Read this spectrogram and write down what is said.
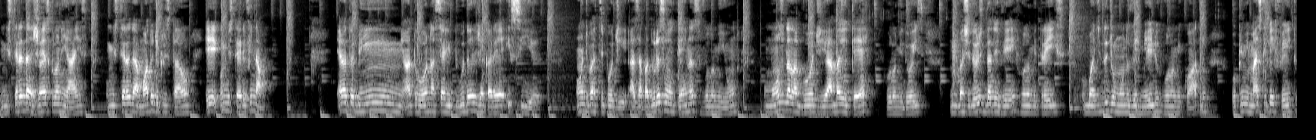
O Mistério das Joias Coloniais, O Mistério da Moto de Cristal e O Mistério Final. Ela também atuou na série Duda, Jacaré e Cia, onde participou de As Rapaduras São Eternas, volume 1, O Monstro da Lagoa de Abaeté, volume 2, Nos Bastidores da TV, volume 3, O Bandido de um Mundo Vermelho, volume 4, o Crime Mais Que Perfeito,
